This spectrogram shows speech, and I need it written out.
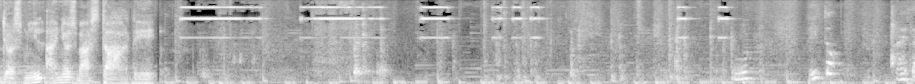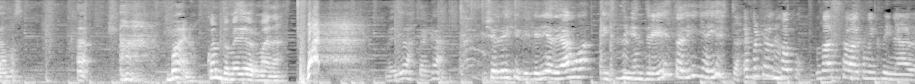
Dos mil años más tarde. Bueno, ¿cuánto me dio, hermana? Me dio hasta acá. Yo le dije que quería de agua este, entre esta línea y esta. Es porque el copo vaso estaba como inclinado.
